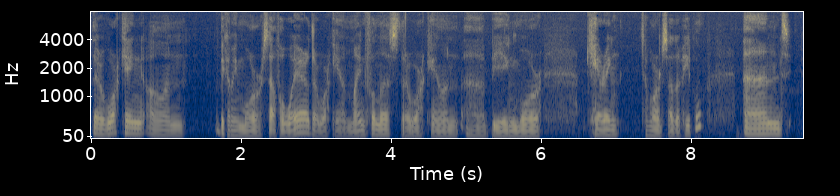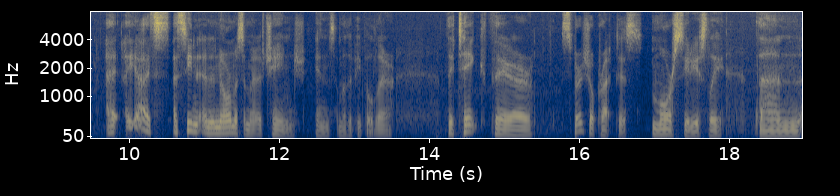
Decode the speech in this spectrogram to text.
They're working on becoming more self aware, they're working on mindfulness, they're working on uh, being more caring towards other people. And I, I, I've seen an enormous amount of change in some of the people there. They take their spiritual practice more seriously than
